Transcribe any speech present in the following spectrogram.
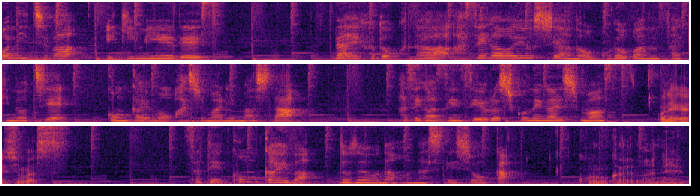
こんにちは、いきみえです。ライフドクター長谷川芳也の転ばぬ先の知恵今回も始まりました。長谷川先生よろしくお願いします。お願いします。さて今回はどのようなお話でしょうか？今回はね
